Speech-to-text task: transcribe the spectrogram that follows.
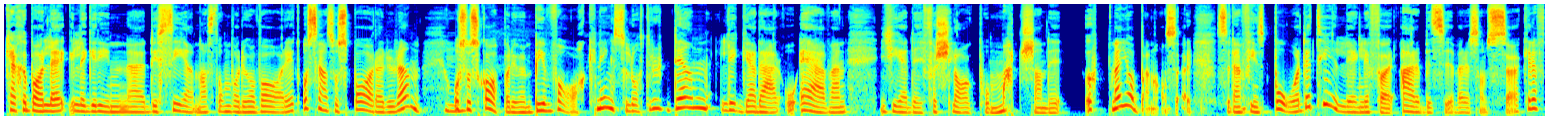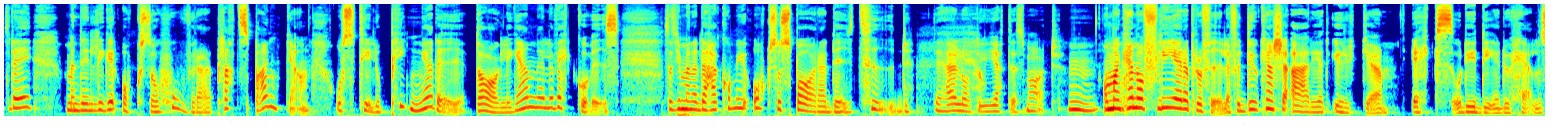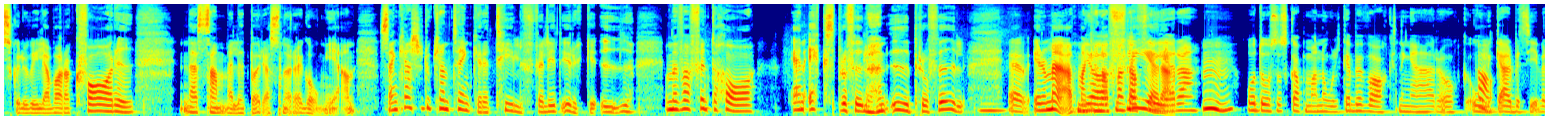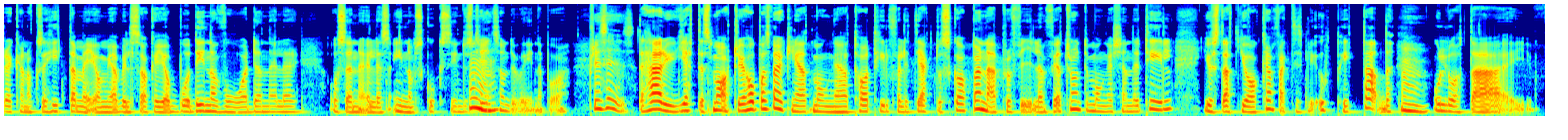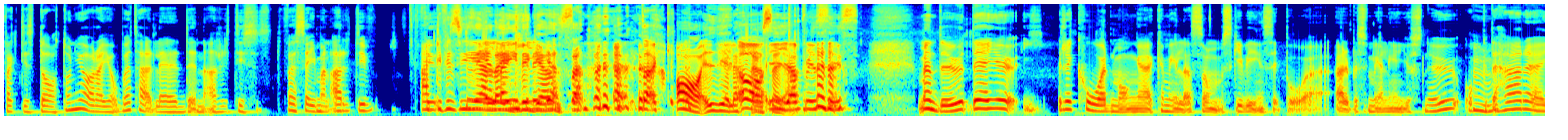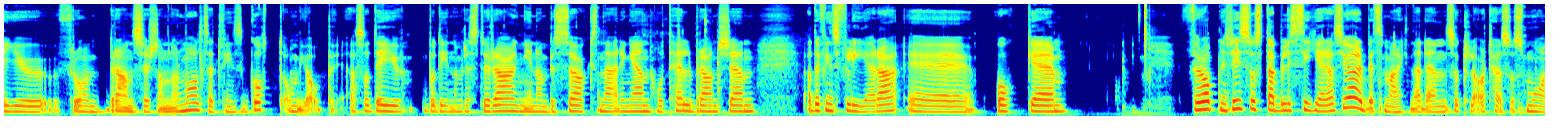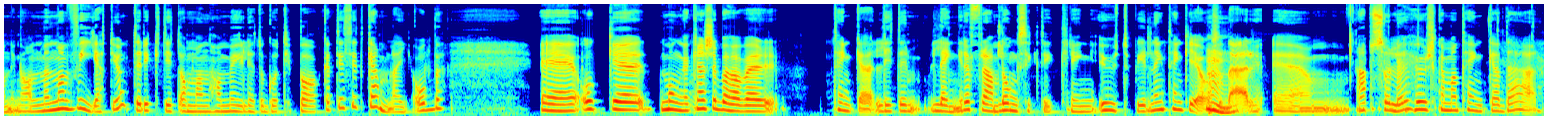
kanske bara lä lägger in eh, det senaste om vad du har varit och sen så sparar du den. Mm. Och så skapar du en bevakning så låter du den ligga där och även ge dig förslag på matchande öppna jobbannonser. Så den finns både tillgänglig för arbetsgivare som söker efter dig men den ligger också och hovrar Platsbanken och ser till att pinga dig dagligen eller veckovis. Så jag menar, det här kommer ju också spara dig tid. Det här låter ju jättesmart. Mm. Och man kan ha flera profiler för du kanske är i ett yrke X och det är det du helst skulle vilja vara kvar i när samhället börjar snurra igång igen. Sen kanske du kan tänka dig ett tillfälligt yrke Y. Men varför inte ha en X-profil och en Y-profil. Mm. Eh, är du med? Att man ja, kan ha flera. Flera. Mm. Och då så skapar man olika bevakningar och olika ja. arbetsgivare kan också hitta mig om jag vill söka jobb både inom vården eller, och sen, eller inom skogsindustrin mm. som du var inne på. Precis. Det här är ju jättesmart. Jag hoppas verkligen att många tar tillfället i akt och skapar den här profilen för jag tror inte många känner till just att jag kan faktiskt bli upphittad mm. och låta faktiskt datorn göra jobbet här eller den artis, vad säger man, artif, Artificiella intelligensen. Tack. AI är lättare att säga. Ja, precis. Men du, det är ju rekordmånga Camilla som skriver in sig på Arbetsförmedlingen just nu och mm. det här är ju från branscher som normalt sett finns gott om jobb. Alltså det är ju både inom restaurang, inom besöksnäringen, hotellbranschen. Ja, det finns flera eh, och eh, Förhoppningsvis så stabiliseras ju arbetsmarknaden såklart här så småningom men man vet ju inte riktigt om man har möjlighet att gå tillbaka till sitt gamla jobb. Eh, och eh, många kanske behöver tänka lite längre fram långsiktigt kring utbildning tänker jag. Och mm. sådär. Eh, Absolut. Hur ska man tänka där?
